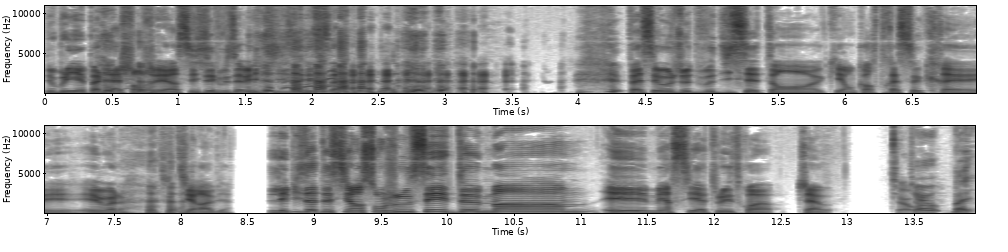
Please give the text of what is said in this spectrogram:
n'oubliez pas de la changer hein, si vous avez utilisé ça Passez au jeu de vos 17 ans, euh, qui est encore très secret, et, et voilà, tout ira bien. L'épisode de Silence on joue, c'est demain, et merci à tous les trois. Ciao. Ciao. Ciao. Bye.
